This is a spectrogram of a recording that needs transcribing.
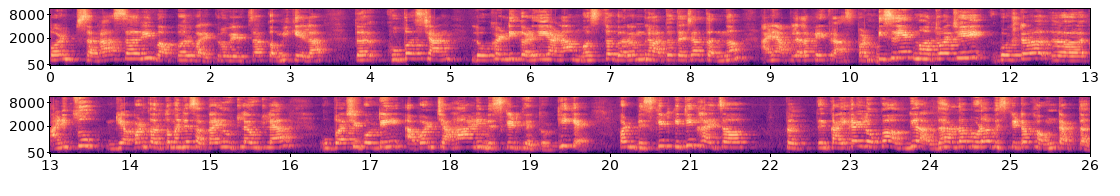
पण सरासरी वापर मायक्रोवेव्हचा कमी केला. तर खूपच छान. लोखंडी कढई आणा मस्त गरम राहतं त्याच्यात अन्न आणि आपल्याला काही त्रास पण तिसरी एक महत्वाची गोष्ट आणि चूक जी आपण करतो म्हणजे सकाळी उठल्या उठल्या उपाशी पोटी आपण चहा आणि बिस्किट घेतो. ठीक आहे. पण बिस्किट किती खायचं? प्रत्येक काही काही लोक अगदी अर्धा अर्धा पुडा बिस्किटं खाऊन टाकतात.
